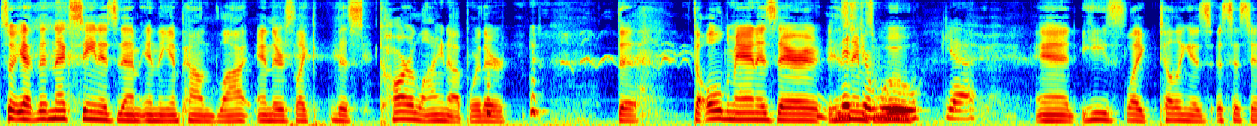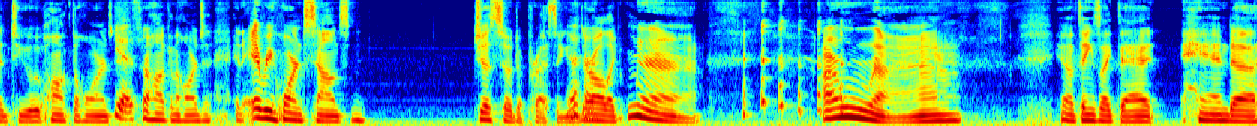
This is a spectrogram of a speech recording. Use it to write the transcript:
So yeah, the next scene is them in the impound lot, and there's like this car lineup where they're the the old man is there. His Mr. name's Wu. Wu, Yeah. and he's like telling his assistant to honk the horns. Yes. they're honking the horns, and every horn sounds just so depressing. Uh-huh. They're all like, "Meh." Alright. you know, things like that, and uh,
